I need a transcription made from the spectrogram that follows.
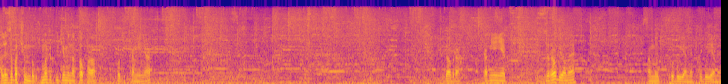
Ale zobaczymy, bo być może pójdziemy na topa po tych kamieniach. Dobra, kamienie zrobione, a my próbujemy, próbujemy.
